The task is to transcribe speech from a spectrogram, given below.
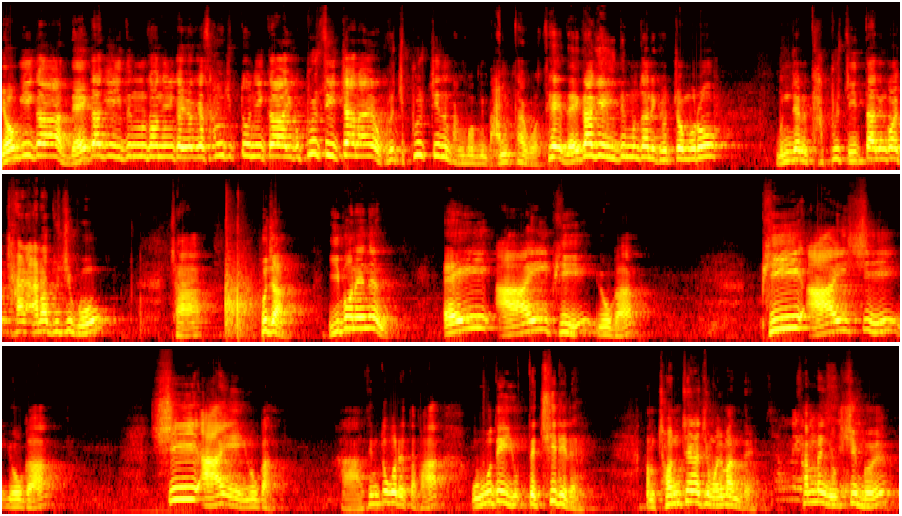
여기가 내각의 이등분선이니까 여기가 30도니까 이거 풀 수 있잖아요. 그렇지 풀 수 있는 방법이 많다고. 세 내각의 이등분선의 교점으로 문제는 다 풀 수 있다는 걸 잘 알아두시고. 자 보자. 이번에는 AIB 요각 BIC 요각 CI 요각 아 선생님 또 그랬다 봐. 5대 6대 7이래. 그럼 전체가 지금 얼만데? 360을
